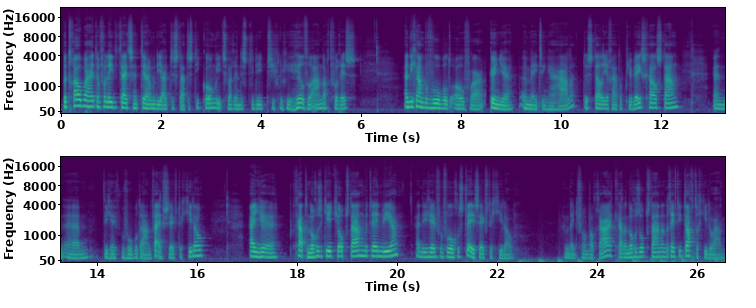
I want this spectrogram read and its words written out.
Betrouwbaarheid en validiteit zijn termen die uit de statistiek komen, iets waarin de studie psychologie heel veel aandacht voor is. En die gaan bijvoorbeeld over: kun je een meting herhalen? Dus stel je gaat op je weegschaal staan en ehm, die geeft bijvoorbeeld aan 75 kilo. En je gaat er nog eens een keertje op staan meteen weer. En die geeft vervolgens 72 kilo. En dan denk je van wat raar, ik ga er nog eens op staan en dan geeft hij 80 kilo aan.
